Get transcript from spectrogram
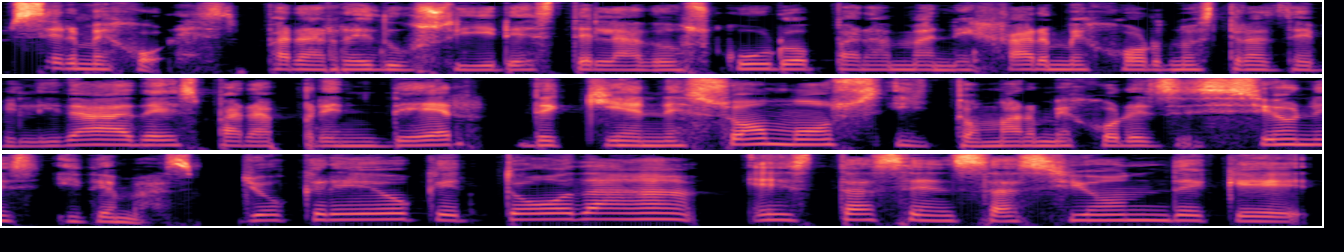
ser mejores, para reducir este lado oscuro, para manejar mejor nuestras debilidades, para aprender de quiénes somos y tomar mejores decisiones y demás. Yo creo que toda esta sensación de que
